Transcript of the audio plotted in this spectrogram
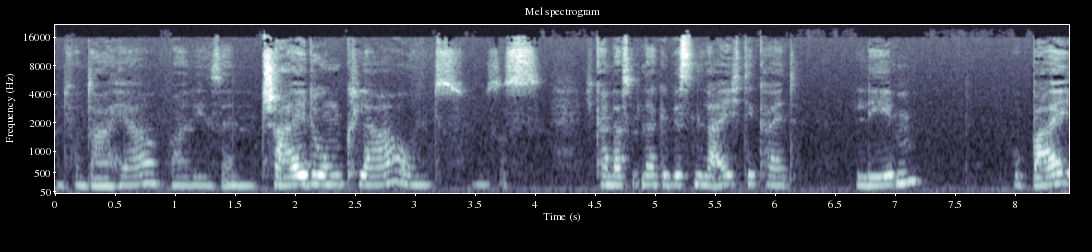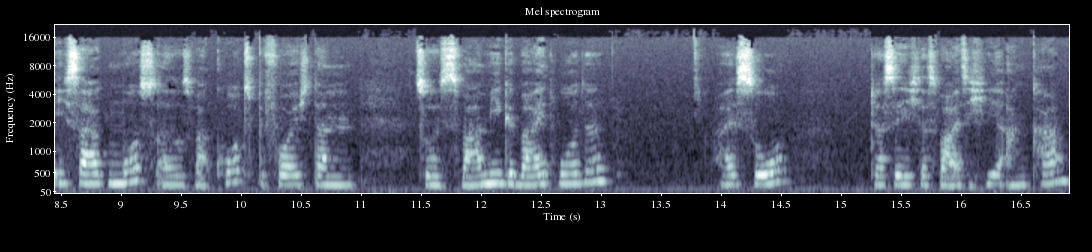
Und von daher war diese Entscheidung klar und ist, ich kann das mit einer gewissen Leichtigkeit leben. Wobei ich sagen muss, also es war kurz bevor ich dann zur Swami geweiht wurde, war es so, dass ich, das war als ich hier ankam,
